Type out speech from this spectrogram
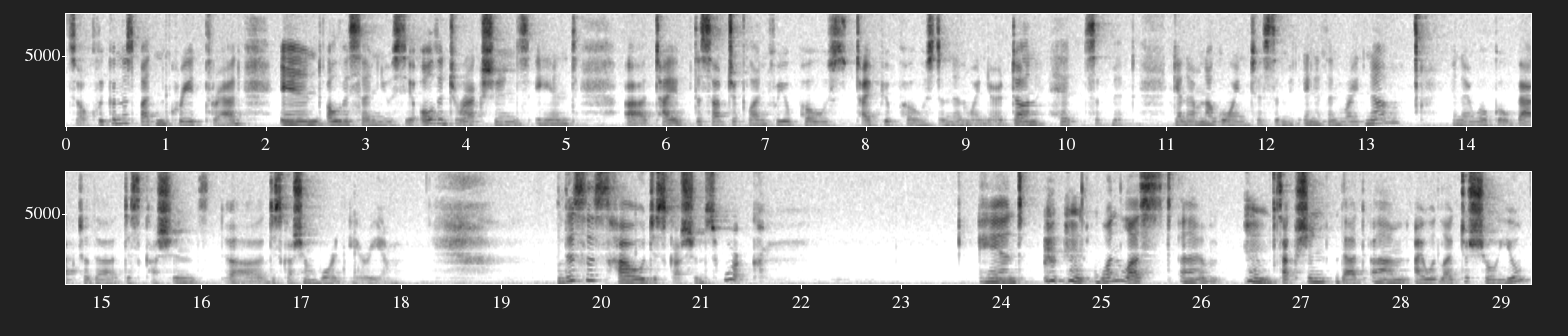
So click on this button, create thread, and all of a sudden you see all the directions and uh, type the subject line for your post, type your post, and then when you're done, hit submit. Again, I'm not going to submit anything right now, and I will go back to the discussions, uh, discussion board area. This is how discussions work. And one last um, section that um, I would like to show you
